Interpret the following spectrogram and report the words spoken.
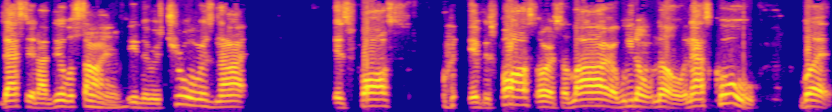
That's it. I deal with science. Mm-hmm. Either it's true or it's not. It's false. If it's false or it's a lie or we don't know, and that's cool. But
